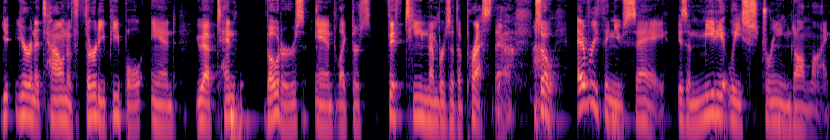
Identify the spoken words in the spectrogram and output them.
you're in a town of 30 people and you have 10 voters and like there's 15 members of the press there. So everything you say is immediately streamed online.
